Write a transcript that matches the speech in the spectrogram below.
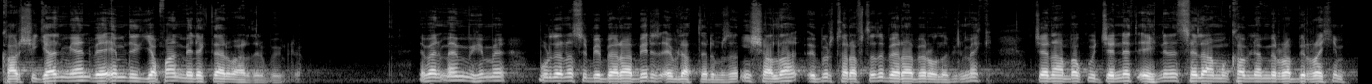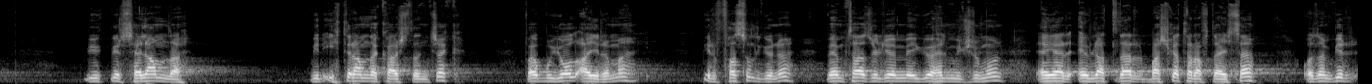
karşı gelmeyen ve emri yapan melekler vardır buyuruyor. Efendim en mühimi burada nasıl bir beraberiz evlatlarımızla. İnşallah öbür tarafta da beraber olabilmek. Cenab-ı Hak cennet ehline selamun kavlen min Rabbir Rahim. Büyük bir selamla, bir ihtiramla karşılanacak. Ve bu yol ayrımı bir fasıl günü ve emtazül yevme eyyuhel mücrimun eğer evlatlar başka taraftaysa o zaman bir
